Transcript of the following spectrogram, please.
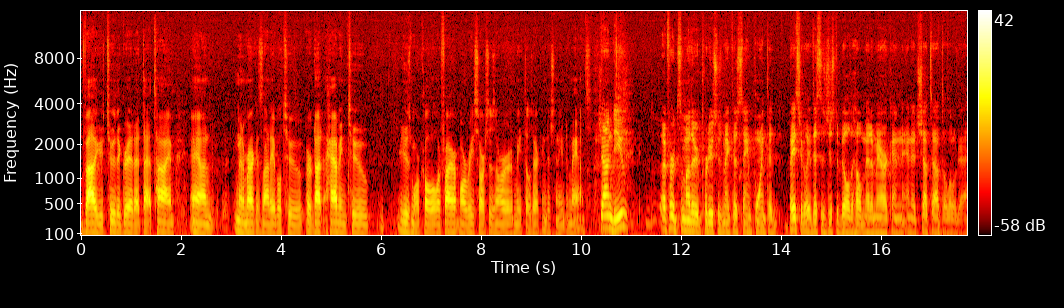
value to the grid at that time, and Mid America's not able to or not having to use more coal or fire up more resources in order to meet those air conditioning demands. John, do you? I've heard some other producers make this same point that basically this is just a bill to help Mid America and, and it shuts out the little guy.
